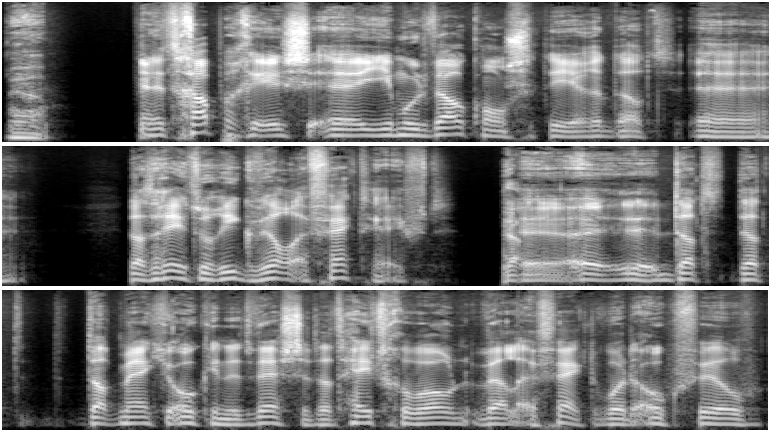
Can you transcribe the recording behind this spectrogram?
Ja. En het grappige is, eh, je moet wel constateren dat, eh, dat retoriek wel effect heeft. Ja. Eh, eh, dat, dat, dat merk je ook in het Westen. Dat heeft gewoon wel effect. Er worden ook veel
